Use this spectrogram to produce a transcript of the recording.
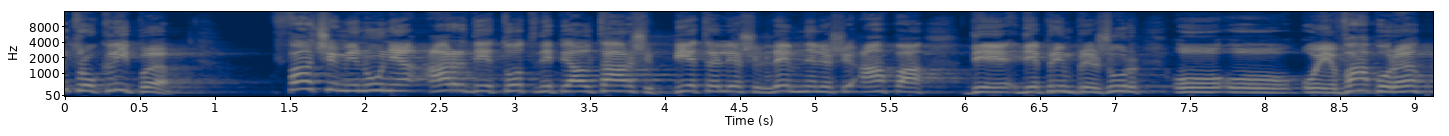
într-o clipă face minunea, arde tot de pe altar și pietrele și lemnele și apa de, de prin prejur o, o, o evaporă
